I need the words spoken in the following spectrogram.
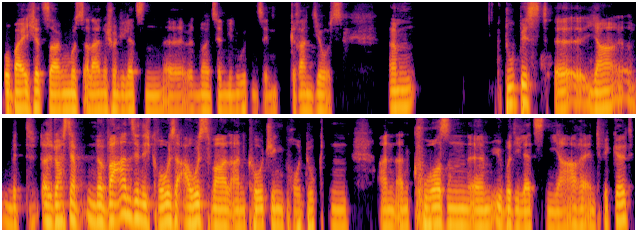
wobei ich jetzt sagen muss, alleine schon die letzten äh, 19 Minuten sind grandios. Ähm, du bist äh, ja mit, also du hast ja eine wahnsinnig große Auswahl an Coaching-Produkten, an, an Kursen ähm, über die letzten Jahre entwickelt.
